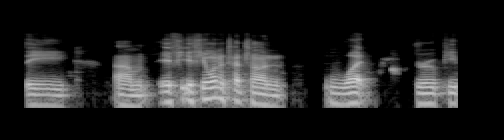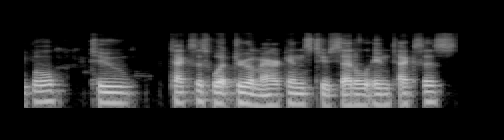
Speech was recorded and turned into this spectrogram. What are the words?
The um, if if you want to touch on what drew people to Texas, what drew Americans to settle in Texas?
